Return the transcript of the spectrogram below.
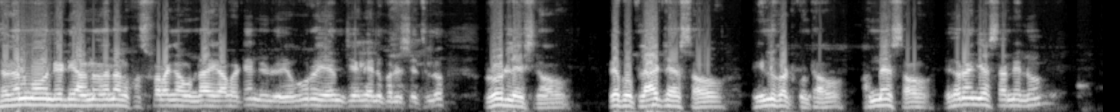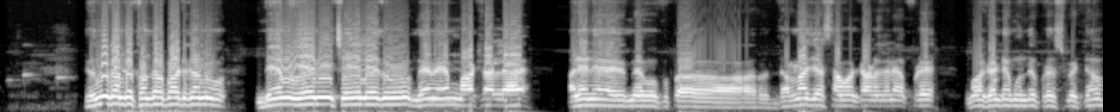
జగన్మోహన్ రెడ్డి అన్నదానాలు పుష్కలంగా ఉన్నాయి కాబట్టి నేను ఎవరు ఏం చేయలేని పరిస్థితుల్లో రోడ్లు వేసినావు. రేపు ఫ్లాట్లు వేస్తావు ఇల్లు కట్టుకుంటావు అమ్మేస్తావు. ఎవరేం చేస్తారు నేను ఎందుకు అంత తొందరపాటుగాను మేము ఏమీ చేయలేదు మేము ఏం మాట్లాడలే అనే మేము ధర్నా చేస్తామంటాను కానీ అప్పుడే మాకంటే ముందే ప్రెస్ పెట్టినావు.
